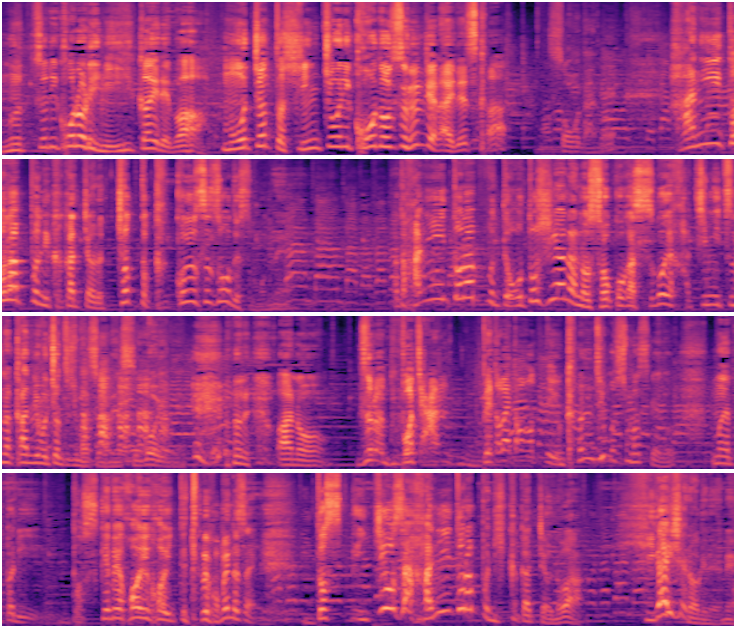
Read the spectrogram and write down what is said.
むっつりコロリに言い換えれば、もうちょっと慎重に行動するんじゃないですかそうだね。ハニートラップにかかっちゃうとちょっとかっこよさそうですもんね。あと、ハニートラップって落とし穴の底がすごい蜂蜜な感じもちょっとしますよね。すごいね。あの、ずる、ぼちゃん、ベトベトっていう感じもしますけど、まあやっぱり、ドスケベホイホイって言ったらごめんなさい。ドス、一応さ、ハニートラップに引っかかっちゃうのは、被害者なわけだよね。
